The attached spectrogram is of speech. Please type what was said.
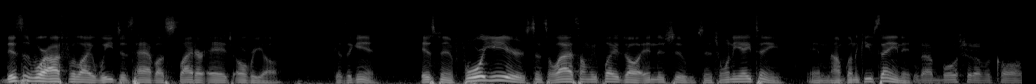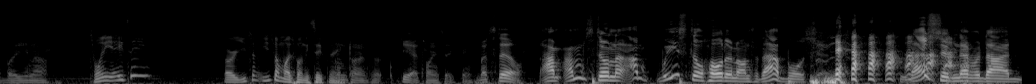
this is where I feel like we just have a slighter edge over y'all. Because again, It's been four years since the last time we played y'all in the shoe since 2018, and I'm gonna keep saying it. That bullshit of a call, but you know, 2018, or you talk- you talking about 2016? I'm trying to. Yeah, 2016. But still, I'm I'm still not. I'm we still holding on to that bullshit. that shit never died.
